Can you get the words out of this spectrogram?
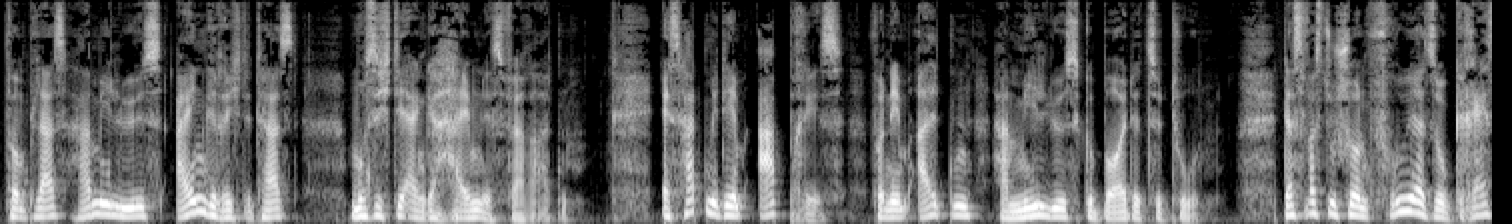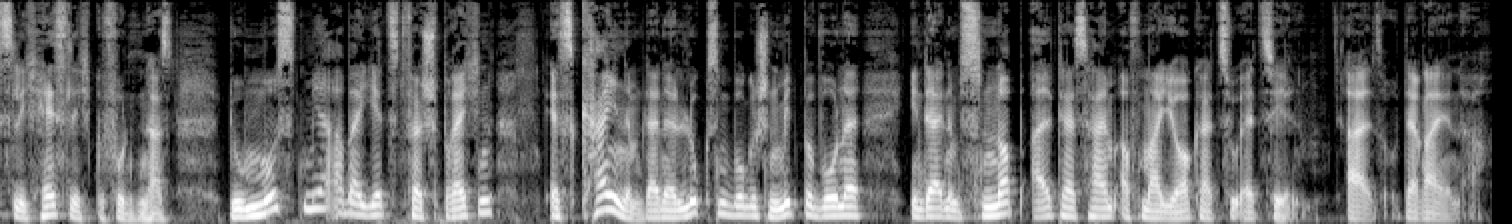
vom Place Hamilus eingerichtet hast, muss ich dir ein Geheimnis verraten. Es hat mit dem Abriss von dem alten Hamilius Gebäude zu tun. Das, was du schon früher so grässlich hässlich gefunden hast, du musst mir aber jetzt versprechen, es keinem deiner luxemburgischen Mitbewohner in deinem Snob-Altersheim auf Mallorca zu erzählen. Also, der Reihe nach.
